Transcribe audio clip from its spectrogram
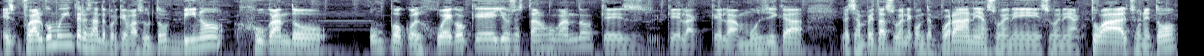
es, fue algo muy interesante porque Basurto vino jugando un poco el juego que ellos están jugando, que es que la, que la música, la champeta suene contemporánea, suene, suene actual, suene todo,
